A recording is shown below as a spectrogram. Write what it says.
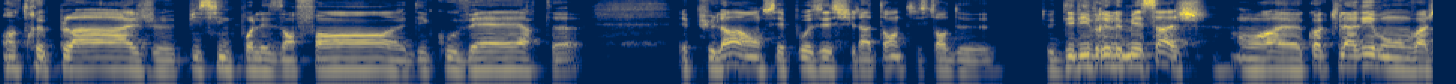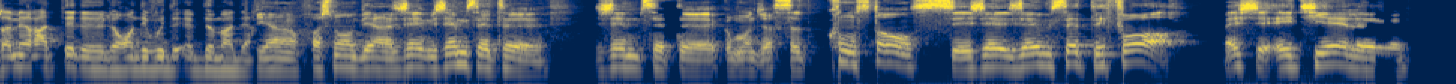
entre plages, piscine pour les enfants, euh, découvertes. Et puis là, on s'est posé chez la tante histoire de de délivrer le message. Euh, quoi qu'il arrive, on va jamais rater le, rendez-vous hebdomadaire. Bien, franchement, bien. J'aime, cette, euh, j'aime cette, euh, comment dire, cette constance. J'aime cet effort. Ouais, chez euh, Ah,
